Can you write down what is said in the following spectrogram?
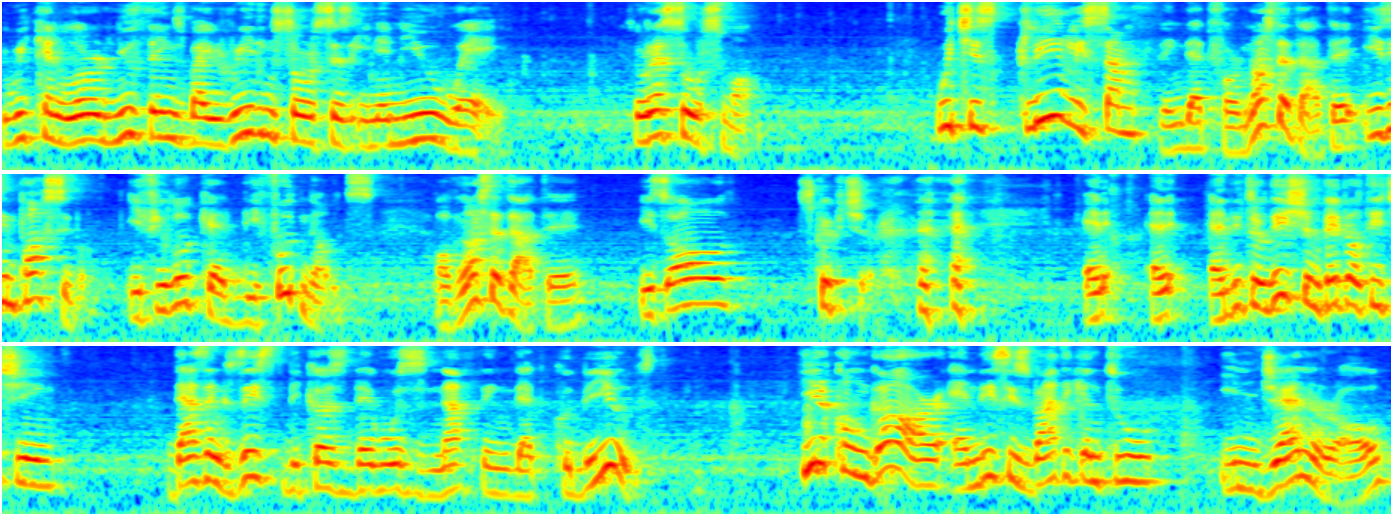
we can learn new things by reading sources in a new way. So ressourcement, which is clearly something that for Nostra Aetate is impossible. If you look at the footnotes of Nostra Aetate, it's all scripture. And, and, and the tradition, papal teaching, doesn't exist because there was nothing that could be used. Here, Congar, and this is Vatican II in general,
